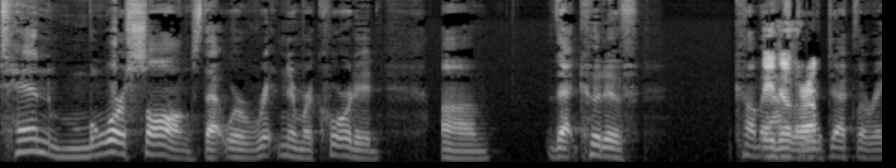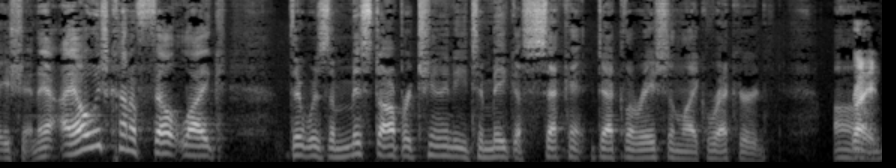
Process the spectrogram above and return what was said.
uh, ten more songs that were written and recorded um, that could have come Made after a declaration. I always kind of felt like there was a missed opportunity to make a second declaration like record. right.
